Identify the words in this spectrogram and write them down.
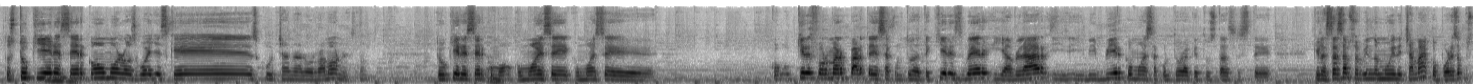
Entonces tú quieres ser como los güeyes que escuchan a los Ramones, ¿no? Tú quieres ser como, como ese, como ese, como- quieres formar parte de esa cultura, te quieres ver y hablar y, y vivir como esa cultura que tú estás, este, que la estás absorbiendo muy de chamaco, por eso pues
